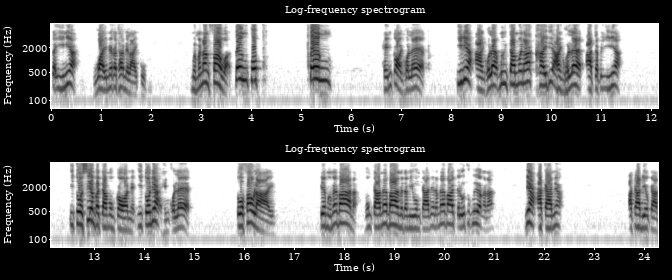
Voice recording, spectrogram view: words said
แต่อีเนี่ยไวแม้กระทั่งในไลน์กลุ่ม เหมือนมานั่งเฝ้าอะ ตึงปุ๊บตึง เห็นก่อนคนแรก อีเนี่ย อ่านคนแรก มึงจำไว้นะ ใครที่อ่านคนแรก อาจจะเป็นอีเนี่ย อีตัวเสี้ยมประจำองค์กรเนี่ย อีตัวเนี้ยเห็นคนแรก ตัวเฝ้าลาย เปรียบเหมือนแม่บ้านอะ วงการแม่บ้านมันจะมีวงการเนี่ยนะแม่บ้านจะรู้ทุกเรื่องอะนะ เนี่ย อาการเนี่ย อาการเดียวกัน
